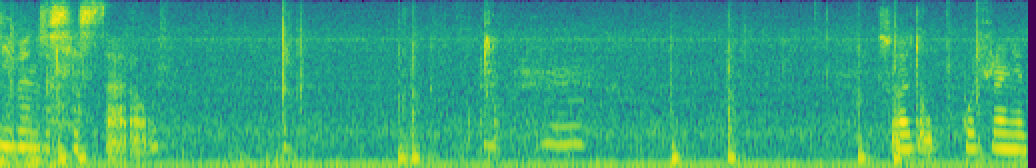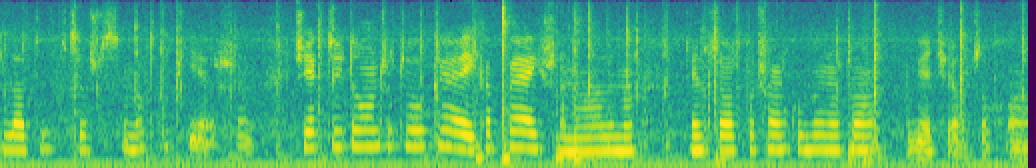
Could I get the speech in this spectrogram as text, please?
Nie będę się starał. Ale to upokorzenie dla tych, którzy są na tym pierwszym. Czy jak ktoś dołączy, to okej, kapejsze, no ale no ten, kto od początku był, no to wiecie o co chodzi.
